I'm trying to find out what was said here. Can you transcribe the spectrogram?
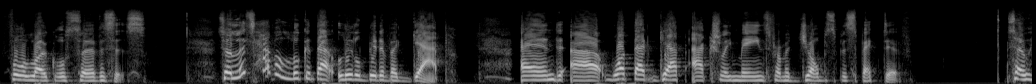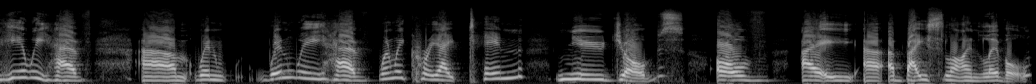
for local services. So let's have a look at that little bit of a gap and uh, what that gap actually means from a jobs perspective. So here we have um, when when we have when we create ten new jobs of a a baseline level,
